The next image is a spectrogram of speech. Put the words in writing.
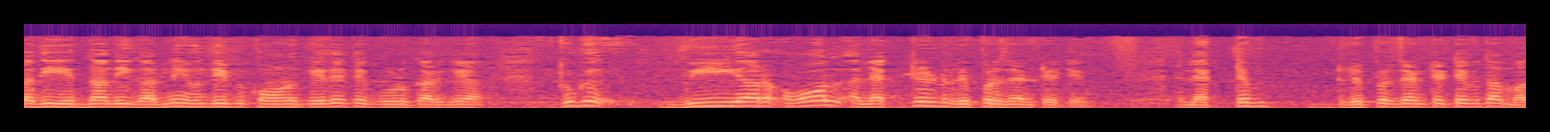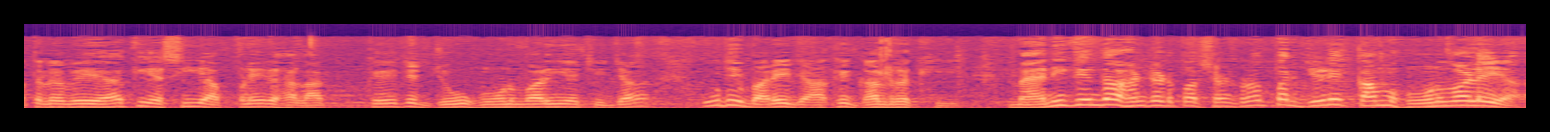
ਕਦੀ ਇਦਾਂ ਦੀ ਗੱਲ ਨਹੀਂ ਹੁੰਦੀ ਵੀ ਕੌਣ ਕਿਹਦੇ ਤੇ ਗੋਲ ਕਰ ਗਿਆ। ਕਿਉਂਕਿ we are all elected representative elective representative ਦਾ ਮਤਲਬ ਇਹ ਆ ਕਿ ਅਸੀਂ ਆਪਣੇ ਇਲਾਕੇ 'ਚ ਜੋ ਹੋਣ ਵਾਲੀਆਂ ਚੀਜ਼ਾਂ, ਉਹਦੇ ਬਾਰੇ ਜਾ ਕੇ ਗੱਲ ਰੱਖੀ। ਮੈਂ ਨਹੀਂ ਕਹਿੰਦਾ 100% ਹੋਣਾ ਪਰ ਜਿਹੜੇ ਕੰਮ ਹੋਣ ਵਾਲੇ ਆ,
